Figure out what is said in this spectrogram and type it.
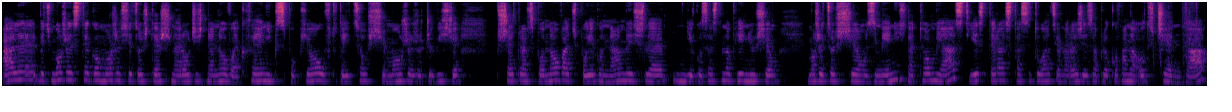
ale być może z tego może się coś też narodzić na nowo, jak Feniks z popiołów, tutaj coś się może rzeczywiście przetransponować po jego namyśle, jego zastanowieniu się, może coś się zmienić, natomiast jest teraz ta sytuacja na razie zablokowana, odcięta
